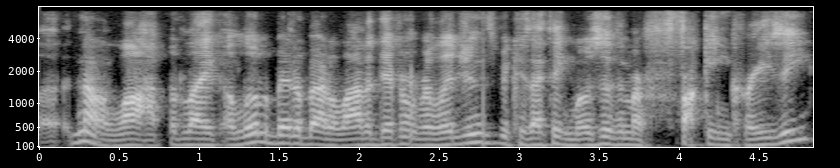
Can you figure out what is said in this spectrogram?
uh, not a lot, but like a little bit about a lot of different religions because I think most of them are fucking crazy.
